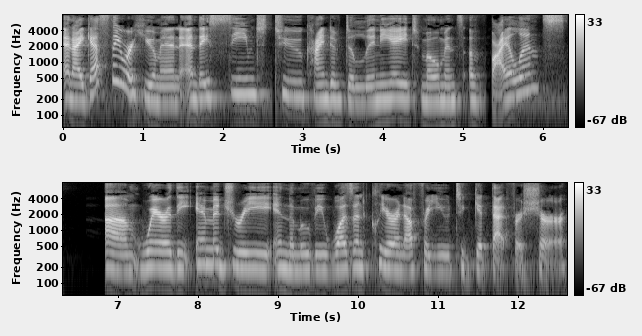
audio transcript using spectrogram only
and I guess they were human and they seemed to kind of delineate moments of violence um, where the imagery in the movie wasn't clear enough for you to get that for sure.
